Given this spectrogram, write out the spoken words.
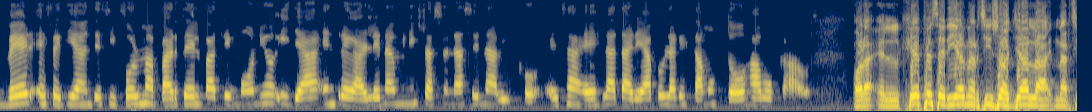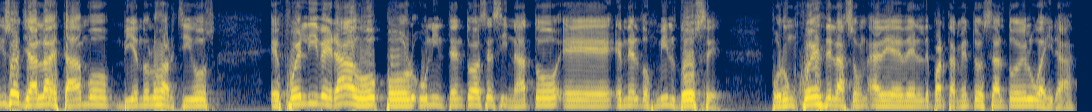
ver efectivamente si forma parte del patrimonio y ya entregarle en administración a Cenavico. Esa es la tarea por la que estamos todos abocados. Ahora, el jefe sería Narciso Ayala. Narciso Ayala, estábamos viendo los archivos, eh, fue liberado por un intento de asesinato eh, en el 2012 por un juez de la zona de- del departamento de Salto del Guairá.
